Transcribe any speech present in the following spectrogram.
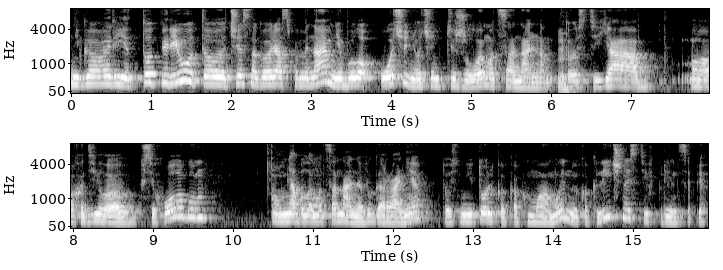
Не говори. Тот период, э, честно говоря, вспоминаю, мне было очень-очень тяжело эмоционально. Угу. То есть я э, ходила к психологу, у меня было эмоциональное выгорание, то есть не только как мамы, но и как личности, в принципе.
